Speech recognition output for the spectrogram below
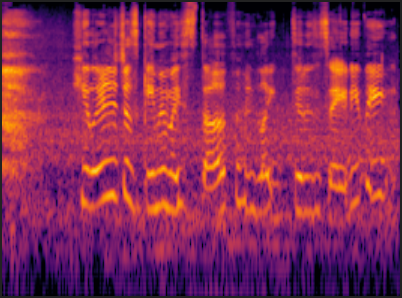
he literally just gave me my stuff and like didn't say anything.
